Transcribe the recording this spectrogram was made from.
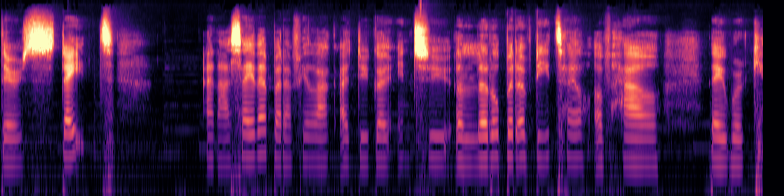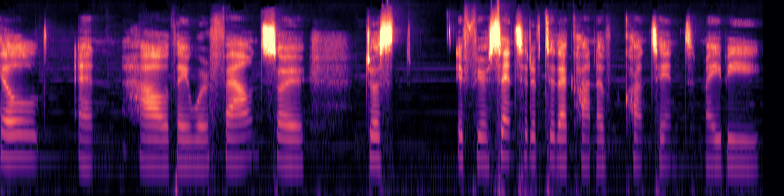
their state. And I say that but I feel like I do go into a little bit of detail of how they were killed and how they were found. So just if you're sensitive to that kind of content, maybe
